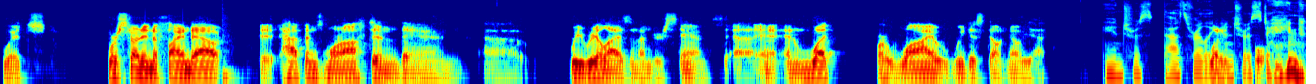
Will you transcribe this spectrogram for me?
which we're starting to find out it happens more often than uh, we realize and understand. Uh, and, and, what or why we just don't know yet. Interest. That's really what interesting.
